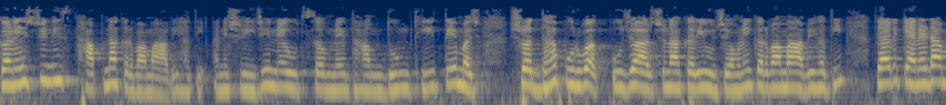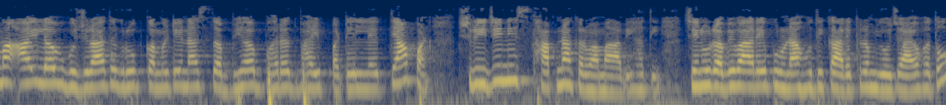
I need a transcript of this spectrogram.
ગણેશજીની સ્થાપના કરવામાં આવી હતી અને શ્રીજીને ઉત્સવને ધામધૂમથી તેમજ શ્રદ્ધાપૂર્વક પૂજા અર્ચના કરી ઉજવણી કરવામાં આવી હતી. ત્યારે કેનેડામાં આઈ લવ ગુજરાત ગ્રુપ કમિટીના સભ્ય ભરતભાઈ પટેલને ત્યાં પણ શ્રીજીની સ્થાપના કરવામાં આવી હતી. જેનું રવિવારે પૂર્ણાહુતિ કાર્યક્રમ યોજાયો હતો.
